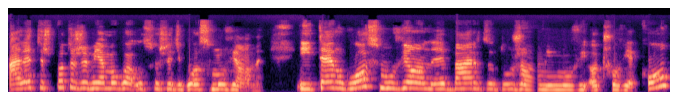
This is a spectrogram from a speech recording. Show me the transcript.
ale też po to, żebym ja mogła usłyszeć głos mówiony. I ten głos mówiony bardzo dużo mi mówi o człowieku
